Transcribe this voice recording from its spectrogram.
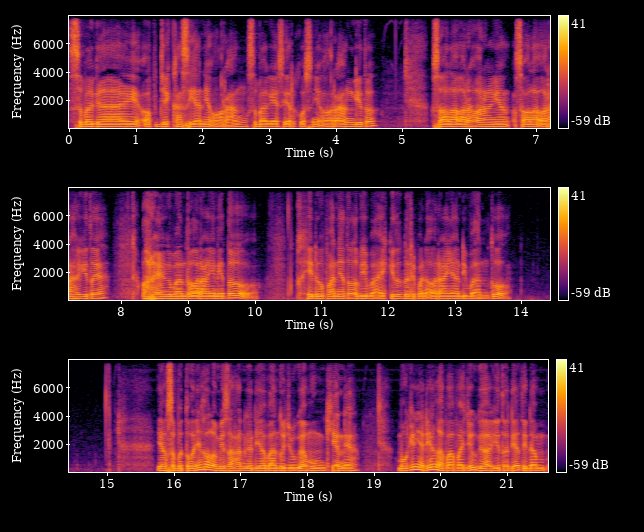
Sebagai objek kasihannya orang sebagai sirkusnya orang gitu. Seolah-olah orang yang seolah-olah gitu ya orang yang ngebantu orang ini tuh kehidupannya tuh lebih baik gitu daripada orang yang dibantu. Yang sebetulnya kalau misalkan gak dia bantu juga mungkin ya mungkin ya dia nggak apa-apa juga gitu. Dia tidak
